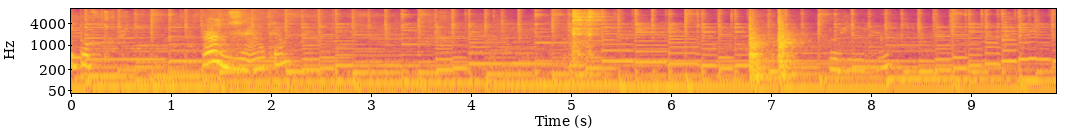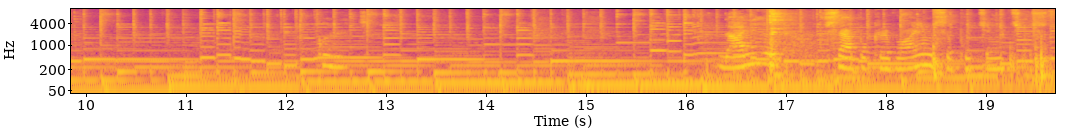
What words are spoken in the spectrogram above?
І повторюй. Родзинки. Горіхи. Далі все покриваємо сипучим тістом.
